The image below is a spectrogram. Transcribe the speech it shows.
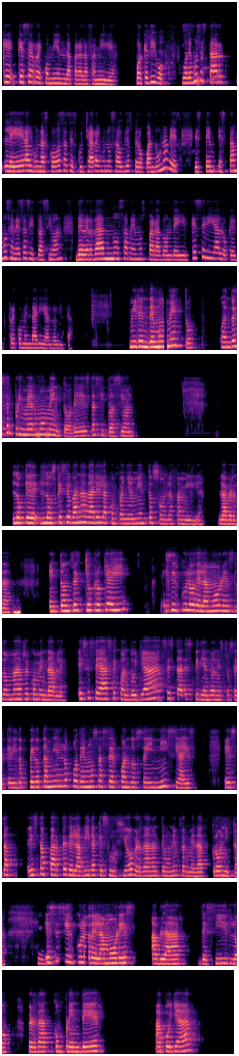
¿qué, ¿qué, se recomienda para la familia? Porque digo, podemos estar leer algunas cosas, escuchar algunos audios, pero cuando una vez estamos en esa situación, de verdad no sabemos para dónde ir. ¿Qué sería lo que recomendaría, Lolita? Miren, de momento, cuando es el primer momento de esta situación, lo que, los que se van a dar el acompañamiento son la familia, la verdad. Entonces, yo creo que ahí el círculo del amor es lo más recomendable ese se hace cuando ya se está despidiendo a nuestro ser querido, pero también lo podemos hacer cuando se inicia esta, esta parte de la vida que surgió, ¿verdad?, ante una enfermedad crónica. Ese círculo del amor es hablar, decirlo, ¿verdad?, comprender, apoyar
